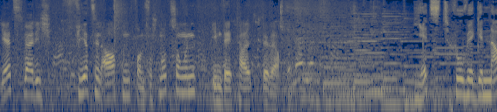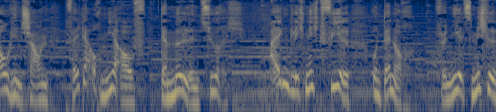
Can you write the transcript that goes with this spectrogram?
Jetzt werde ich 14 Arten von Verschmutzungen im Detail bewerten. Jetzt, wo wir genau hinschauen, fällt er auch mir auf, der Müll in Zürich. Eigentlich nicht viel und dennoch, für Nils Michel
